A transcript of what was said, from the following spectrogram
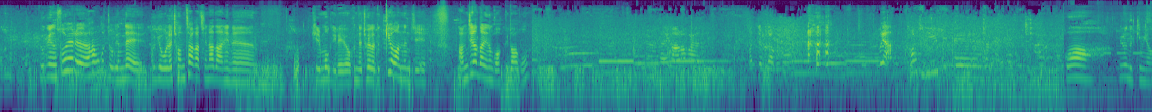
다른 느낌이지 여기는 소헤르 항구 쪽인데 여기 원래 전차가 지나다니는 길목이래요. 근데 저희가 늦게 왔는지 안 지나다니는 것 같기도 하고. 저희가 알아봐야지. 맛집을 하거든. 뭐야? 와 이런 느낌이야.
